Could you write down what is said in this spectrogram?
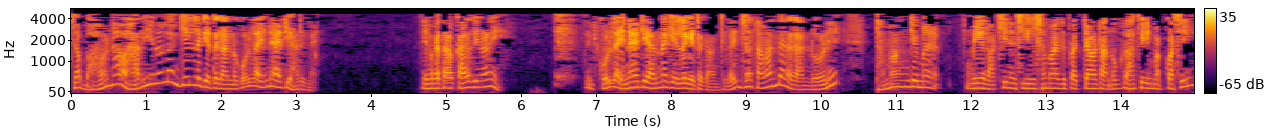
දැන් භාවනාව හරියනවා නම් කෙල්ල ගෙට ගන්න කොල්ල එන ඇටි හරි නැහැ. එහෙම කතාවක් අහලා තියෙනව නේ. කොල්ල එන ඇටි යන්න කෙල්ල ගෙට ගන්න කියලා. ඒ නිසා Taman දැනගන්න ඕනේ Tamanගෙම මේ රකින්න සීල සමාධි ප්‍රත්‍යාවට අනුග්‍රහ කිරීමක් වශයෙන්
